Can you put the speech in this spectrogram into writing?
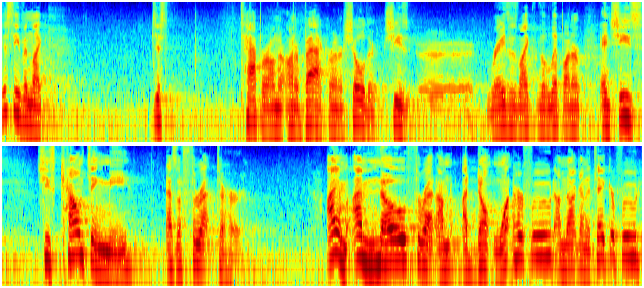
just even like, just tap her on her, on her back or on her shoulder, she's, uh, raises like the lip on her, and she's, she's counting me as a threat to her. I am I'm no threat. I'm, I don't want her food. I'm not going to take her food.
